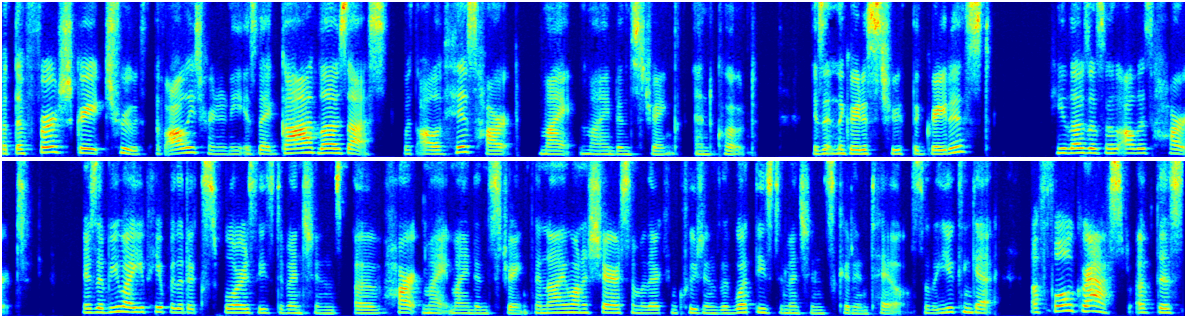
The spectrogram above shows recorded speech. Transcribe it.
But the first great truth of all eternity is that God loves us with all of his heart, might, mind, and strength. End quote. Isn't the greatest truth the greatest? He loves us with all his heart. There's a BYU paper that explores these dimensions of heart, might, mind, and strength. And I want to share some of their conclusions of what these dimensions could entail so that you can get a full grasp of this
